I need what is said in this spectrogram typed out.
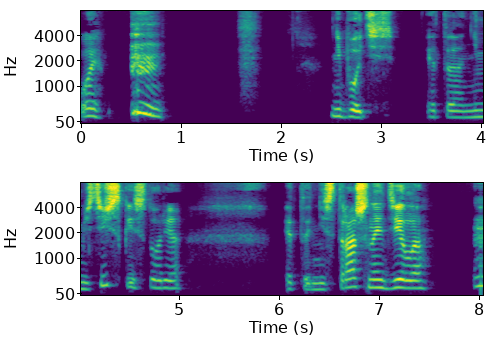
Ой, не бойтесь. Это не мистическая история. Это не страшное дело.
